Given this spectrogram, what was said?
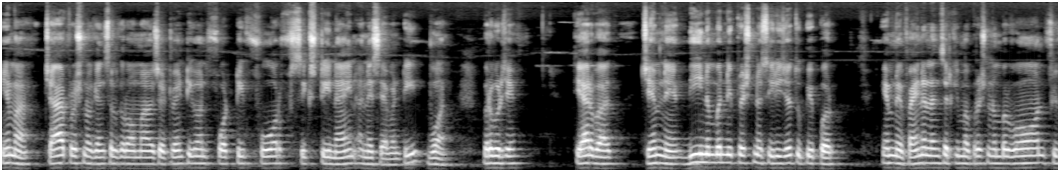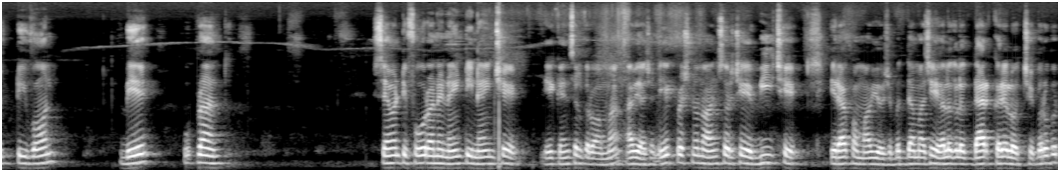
એમાં ચાર પ્રશ્નો કેન્સલ કરવામાં આવે છે. Twenty one forty four sixty nine અને સેવન્ટી વન બરાબર છે? ત્યારબાદ જેમને બી નંબરની પ્રશ્ન સિરીઝ હતું પેપર એમને ફાઇનલ આન્સર કીમાં પ્રશ્ન નંબર વન ફિફ્ટી વન બે, ઉપરાંત સેવન્ટી ફોર અને નાઇન્ટી નાઇન છે, એ કેન્સલ કરવામાં આવ્યા છે. એક પ્રશ્નનો આન્સર છે બી છે, એ રાખવામાં આવ્યો છે. બધામાં છે અલગ અલગ ડાર્ક કરેલો જ છે. બરાબર?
